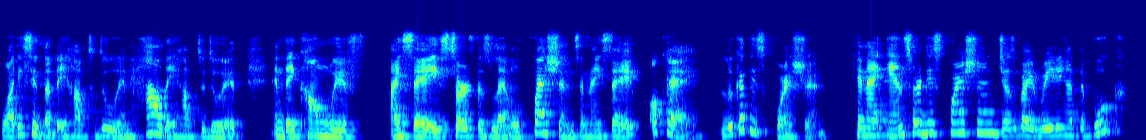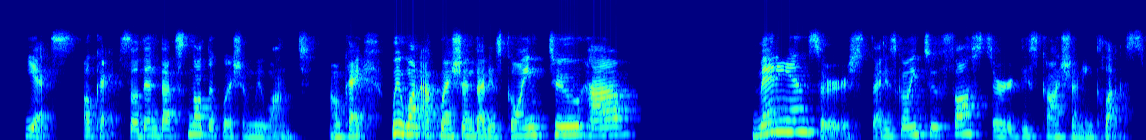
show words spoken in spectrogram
what is it that they have to do and how they have to do it. And they come with, I say, surface level questions. And I say, okay, look at this question. Can I answer this question just by reading at the book? Yes. Okay. So then that's not the question we want. Okay. We want a question that is going to have many answers, that is going to foster discussion in class.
